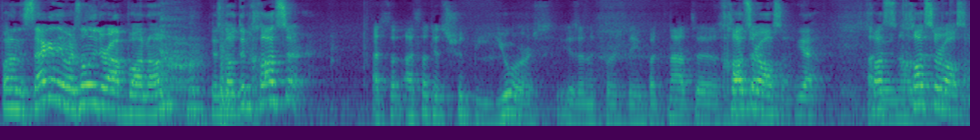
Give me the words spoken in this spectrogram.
But on the second day, when it's only the Rabbanon, there's no din chaser. I thought I thought it should be yours is on the first day, but not uh, the Chaser also, yeah. How you know Chaser also.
